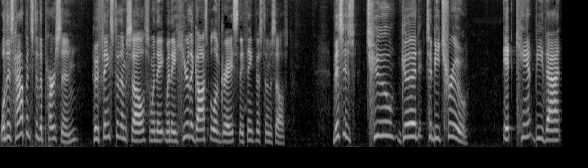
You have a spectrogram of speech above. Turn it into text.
Well, this happens to the person who thinks to themselves, when they, when they hear the gospel of grace, they think this to themselves this is too good to be true. It can't be that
